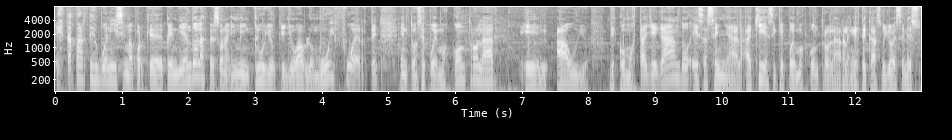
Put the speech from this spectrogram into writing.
Esta parte es buenísima porque dependiendo de las personas, y me incluyo que yo hablo muy fuerte, entonces podemos controlar el audio de cómo está llegando esa señal aquí. Así que podemos controlarla. En este caso yo a veces les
